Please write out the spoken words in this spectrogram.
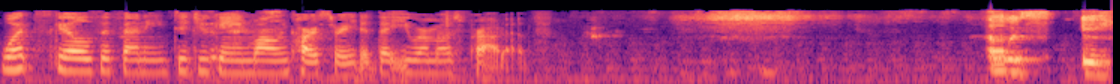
what skills, if any, did you gain while incarcerated that you were most proud of? I would say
